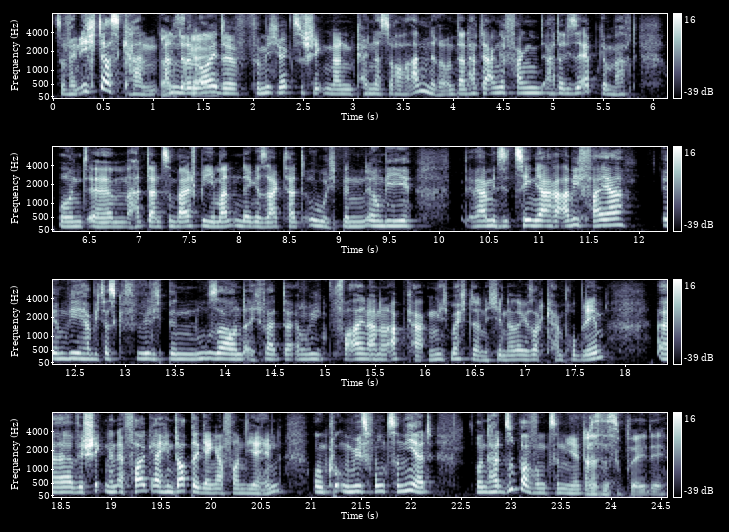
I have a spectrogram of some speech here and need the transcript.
so wenn ich das kann, Das andere. Leute für mich wegzuschicken, dann können das doch auch andere. Und dann hat er angefangen, hat er diese App gemacht und ähm, hat dann zum Beispiel jemanden, der gesagt hat, oh, ich bin irgendwie, wir haben jetzt zehn Jahre Abi-Feier. Irgendwie habe ich das Gefühl, ich bin Loser und ich werde da irgendwie vor allen anderen abkacken. Ich möchte da nicht hin. Dann hat er gesagt, kein Problem. Äh, wir schicken einen erfolgreichen Doppelgänger von dir hin und gucken, wie es funktioniert. Und hat super funktioniert. das ist eine super Idee.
